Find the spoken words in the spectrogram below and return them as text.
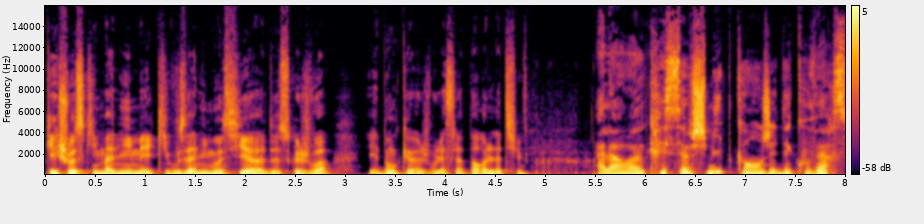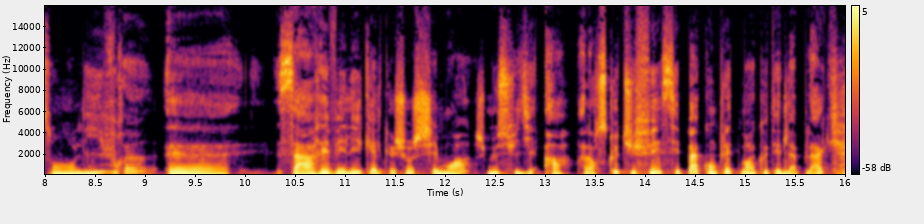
quelque chose qui m'anime et qui vous anime aussi euh, de ce que je vois. Et donc, je vous laisse la parole là-dessus. Alors, Christophe Schmitt, quand j'ai découvert son livre, ça a révélé quelque chose chez moi. Je me suis dit, ah, alors ce que tu fais, c'est pas complètement à côté de la plaque.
